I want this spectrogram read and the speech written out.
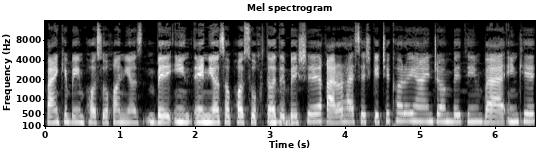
برای اینکه به این پاسخ نیاز به این نیازها پاسخ داده بشه قرار هستش که چه کارایی انجام بدیم و اینکه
